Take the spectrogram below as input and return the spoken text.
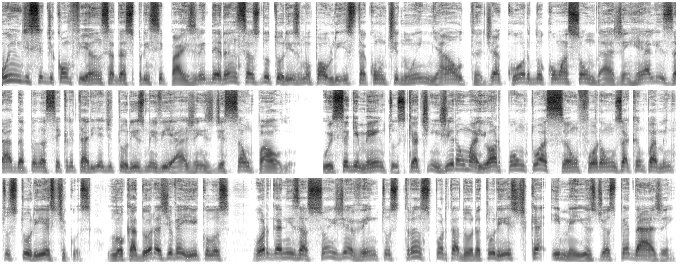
O índice de confiança das principais lideranças do turismo paulista continua em alta, de acordo com a sondagem realizada pela Secretaria de Turismo e Viagens de São Paulo. Os segmentos que atingiram maior pontuação foram os acampamentos turísticos, locadoras de veículos, organizações de eventos, transportadora turística e meios de hospedagem.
